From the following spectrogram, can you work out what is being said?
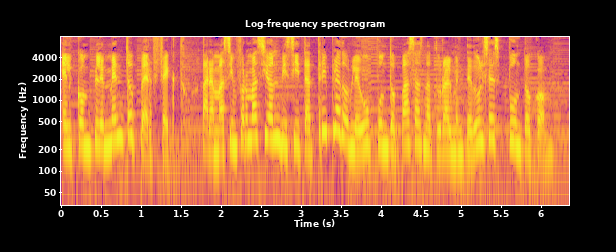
el complemento perfecto. Para más información visita www.pasasnaturalmentedulces.com.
